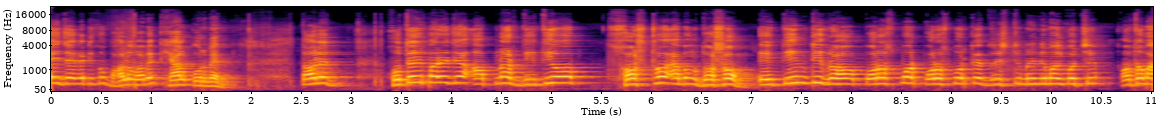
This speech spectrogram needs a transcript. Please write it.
এই জায়গাটি খুব ভালোভাবে খেয়াল করবেন। তাহলে হতেই পারে যে আপনার দ্বিতীয়, ষষ্ঠ এবং দশম এই তিনটি গ্রহ পরস্পর পরস্পরকে দৃষ্টি বিনিময় করছে অথবা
